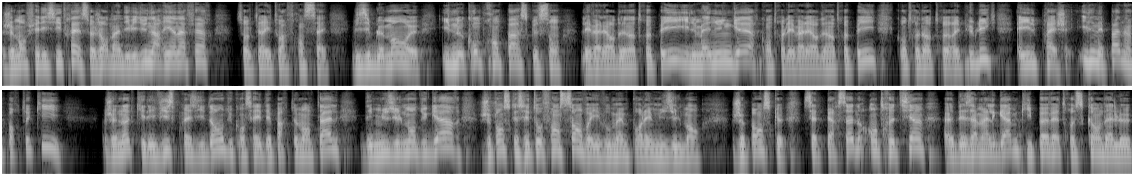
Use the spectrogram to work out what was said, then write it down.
je m'en féliciterai. Ce genre d'individu n'a rien à faire sur le territoire français. Visiblement, il ne comprend pas ce que sont les valeurs de notre pays. Il mène une guerre contre les valeurs de notre pays, contre notre République, et il prêche. Il n'est pas n'importe qui. Je note qu'il est vice-président du conseil départemental des musulmans du Gard. Je pense que c'est offensant, voyez-vous même pour les musulmans. Je pense que cette personne entretient euh, des amalgames qui peuvent être scandaleux.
